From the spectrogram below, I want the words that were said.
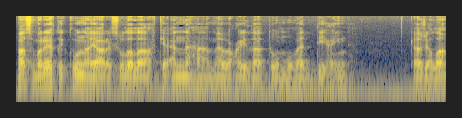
Pa smo rekli kulna ja Resulallah, ke enneha mev'idatu muveddi'in. Kaže Allah,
